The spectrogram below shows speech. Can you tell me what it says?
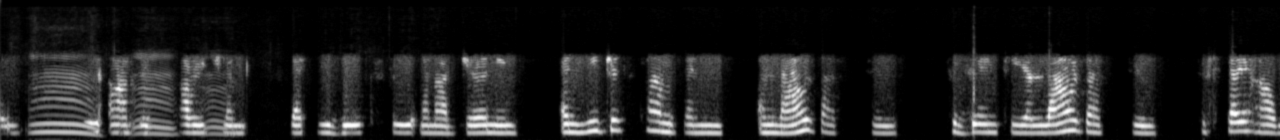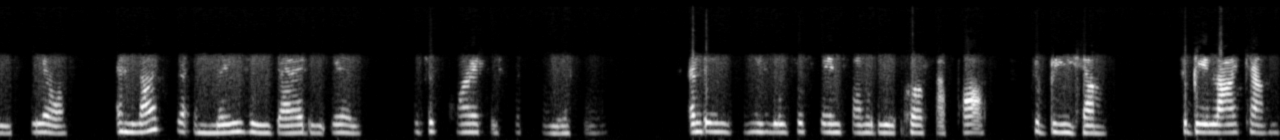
is Mm, in our mm, discouragement that we work through on our journey. And He just comes and allows us to to vent. He allows us to to say how we feel. And like the amazing dad he is, he just quietly sits and listens. And then he will just send somebody across our path to be him, to be like him,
